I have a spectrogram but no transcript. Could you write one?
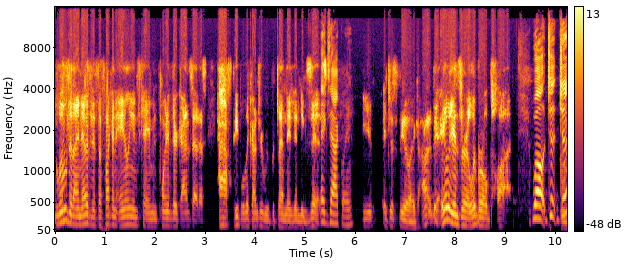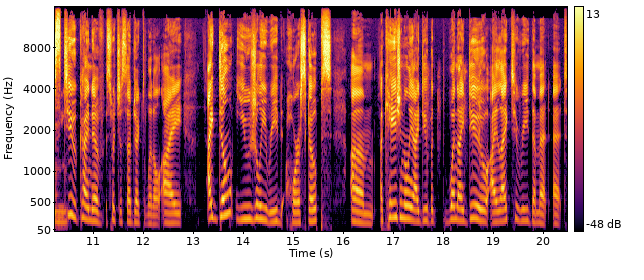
little did I know that if the fucking aliens came and pointed their guns at us, half people in the country would pretend they didn't exist. exactly. You, it'd just be like, "Ah, the aliens are a liberal plot. Well, ju- just Um, to kind of switch the subject a little, I I don't usually read horoscopes. Um, occasionally I do, but when I do, I like to read them at at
